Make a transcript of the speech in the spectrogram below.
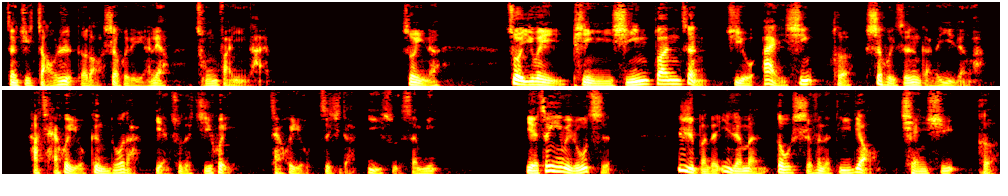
争取早日得到社会的原谅，重返影坛。所以呢，做一位品行端正、具有爱心和社会责任感的艺人啊，他才会有更多的演出的机会，才会有自己的艺术的生命。也正因为如此，日本的艺人们都十分的低调、谦虚和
